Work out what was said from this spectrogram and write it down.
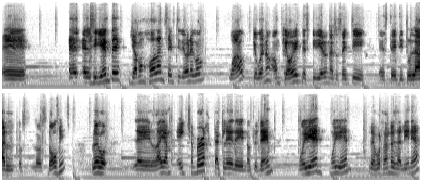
Eh, el, siguiente, Jamon Holland, safety de Oregon. Wow, qué bueno, aunque hoy despidieron a su safety este, titular los, los Dolphins. Luego, Liam Eichenberg, tackle de Notre Dame. Muy bien, muy bien. Reforzando esa línea.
